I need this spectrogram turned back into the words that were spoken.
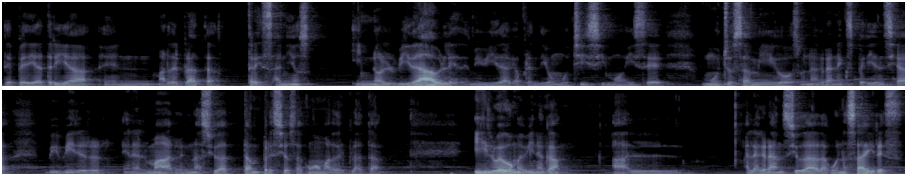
de pediatría en Mar del Plata, tres años inolvidables de mi vida, que aprendí muchísimo, hice muchos amigos, una gran experiencia vivir en el mar, en una ciudad tan preciosa como Mar del Plata. Y luego me vine acá, a la gran ciudad, a Buenos Aires,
